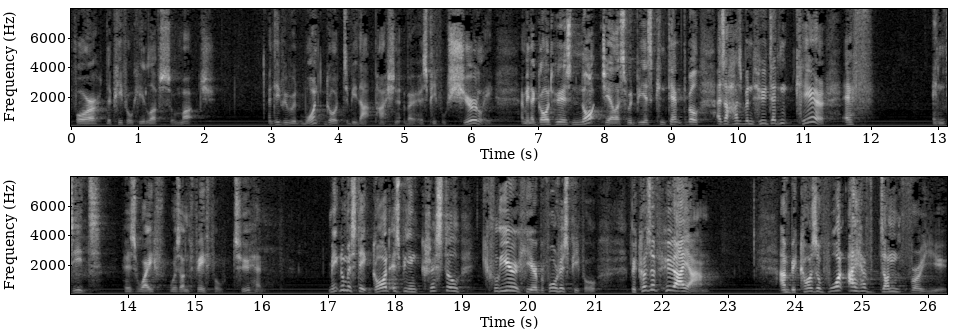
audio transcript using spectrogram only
for the people he loves so much. Indeed, we would want God to be that passionate about his people, surely. I mean, a God who is not jealous would be as contemptible as a husband who didn't care if, indeed, his wife was unfaithful to him. Make no mistake, God is being crystal clear here before his people. Because of who I am, and because of what I have done for you,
